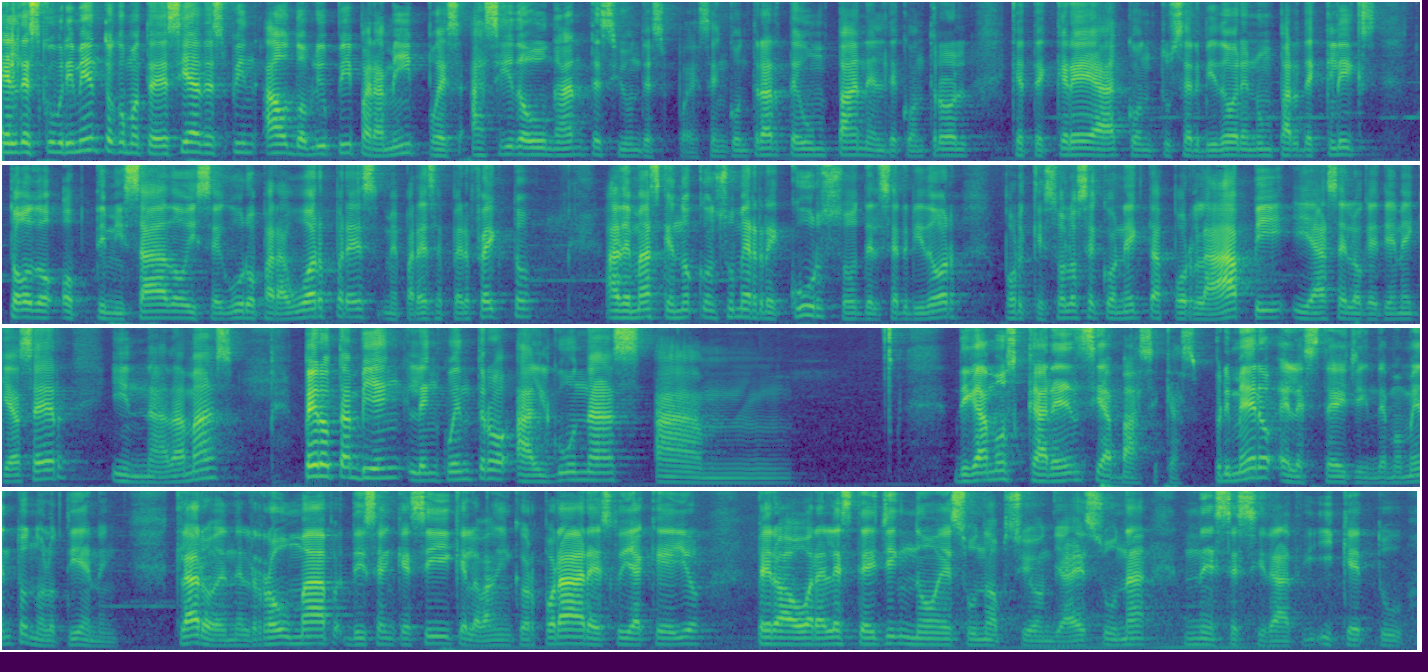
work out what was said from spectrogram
El descubrimiento, como te decía, de Spin Out WP para mí, pues ha sido un antes y un después. Encontrarte un panel de control que te crea con tu servidor en un par de clics, todo optimizado y seguro para WordPress, me parece perfecto. Además que no consume recursos del servidor porque solo se conecta por la API y hace lo que tiene que hacer y nada más. Pero también le encuentro algunas digamos, carencias básicas. Primero, el staging. De momento no lo tienen. Claro, en el roadmap dicen que sí, que lo van a incorporar, esto y aquello, pero ahora el staging no es una opción, ya es una necesidad. Y que tu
